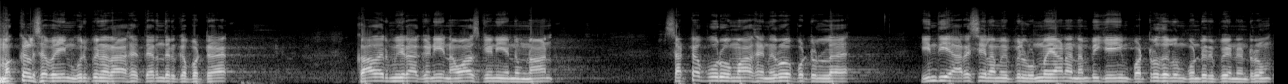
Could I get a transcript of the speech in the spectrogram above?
மக்கள் சபையின் உறுப்பினராக தேர்ந்தெடுக்கப்பட்ட காதர் மீரா கனி நவாஸ் கனி என்னும் நான் சட்டப்பூர்வமாக நிறுவப்பட்டுள்ள இந்திய அரசியலமைப்பில் உண்மையான நம்பிக்கையும் பற்றுதலும் கொண்டிருப்பேன் என்றும்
